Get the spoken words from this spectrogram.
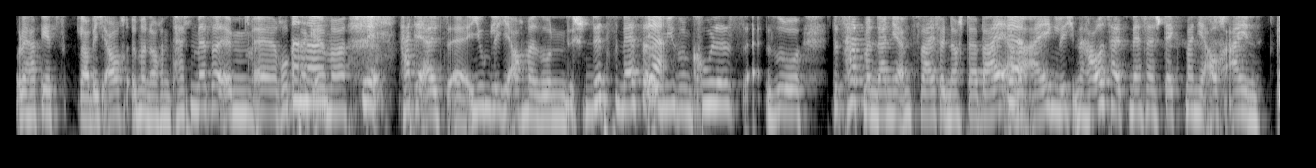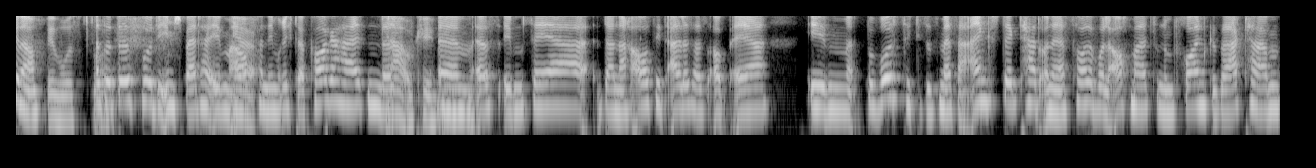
oder habe jetzt, glaube ich, auch immer noch ein Taschenmesser im äh, Rucksack Aha. immer. Nee. Hatte als äh, Jugendliche auch mal so ein Schnitzmesser, ja. irgendwie so ein cooles, so das hat man dann ja im Zweifel noch dabei. Ja. Aber eigentlich ein Haushaltsmesser steckt man ja auch ein. Genau. Bewusst. So. Also das wurde ihm später eben ja. auch von dem Richter vorgehalten, dass ah, okay. ähm, mhm. es eben sehr danach aussieht, alles als ob er eben bewusst sich dieses Messer eingesteckt hat und er soll wohl auch mal zu einem Freund gesagt haben,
